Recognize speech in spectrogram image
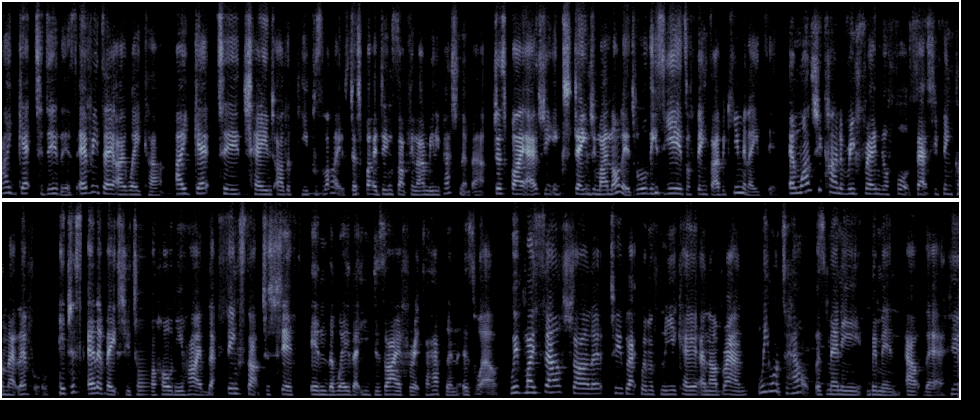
I get to do this. Every day I wake up, I get to change other people's lives just by doing something I'm really passionate about, just by actually exchanging my knowledge, all these years of things I've accumulated. And once you kind of reframe your thoughts to actually think on that level, it just elevates you to a whole new high. That things start to shift in the way that you desire for it to happen as well. With myself, Charlotte, two Black women from the UK, and our brand, we want to help as many women out there who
